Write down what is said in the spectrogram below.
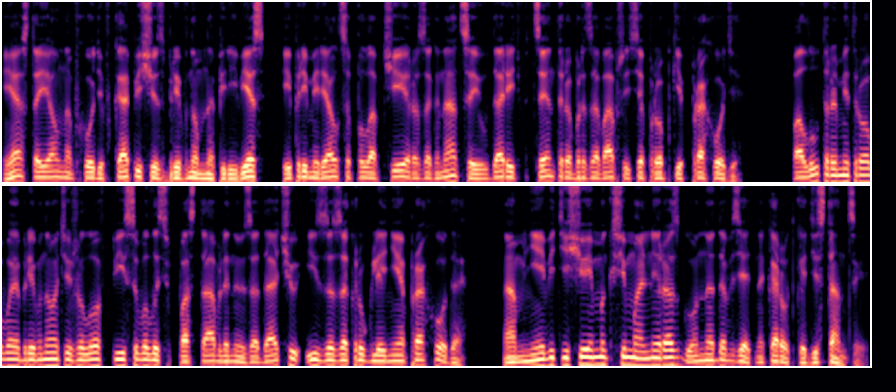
Я стоял на входе в капище с бревном наперевес и примерялся половчее разогнаться и ударить в центр образовавшейся пробки в проходе. Полутораметровое бревно тяжело вписывалось в поставленную задачу из-за закругления прохода, а мне ведь еще и максимальный разгон надо взять на короткой дистанции.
